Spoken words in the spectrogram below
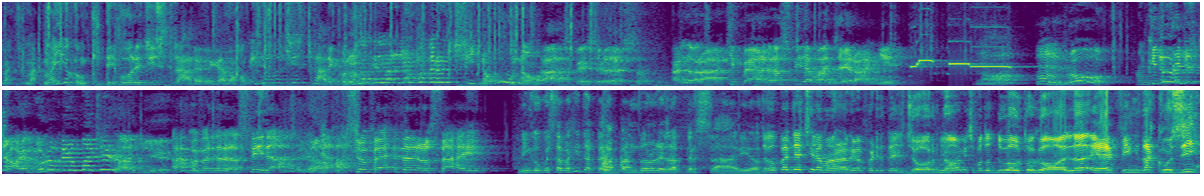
Ma, ma- ma io con chi devo registrare, raga? Ma con chi devo registrare? Con uno che non ha già un peperoncino? Uno? Ah, ci penso io adesso. Allora, chi perde la sfida mangia i ragni. No? Mm, no! Con chi devo registrare? Quello che non mangia i ragni. Ah, vuoi perdere la sfida? No. La faccio perdere, lo sai. Vinco questa partita per abbandono dell'avversario. Devo prenderci la mano alla prima partita del giorno. Mi sono fatto due autogol e è finita così.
